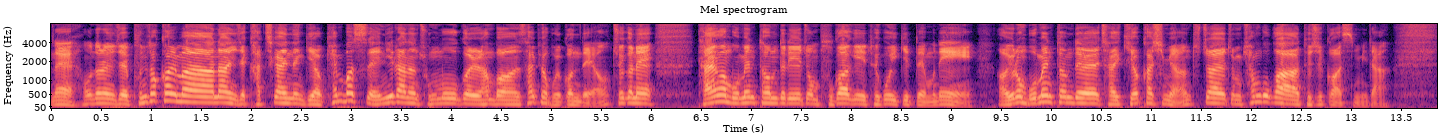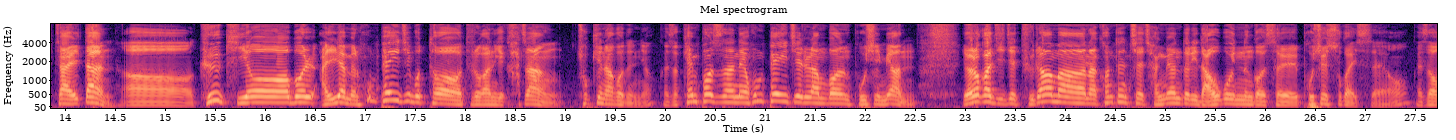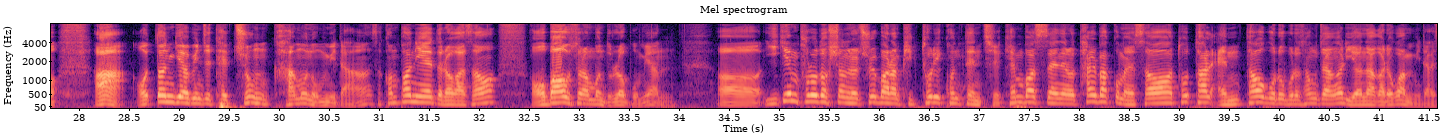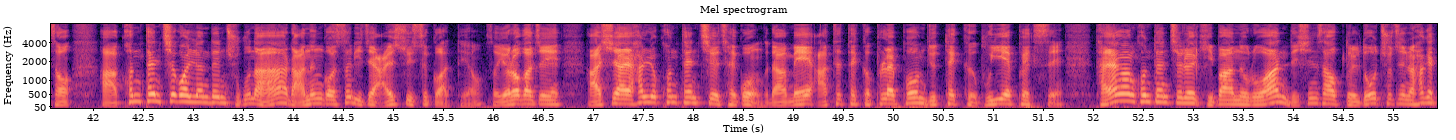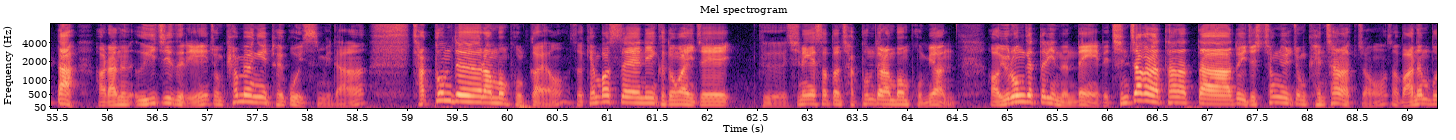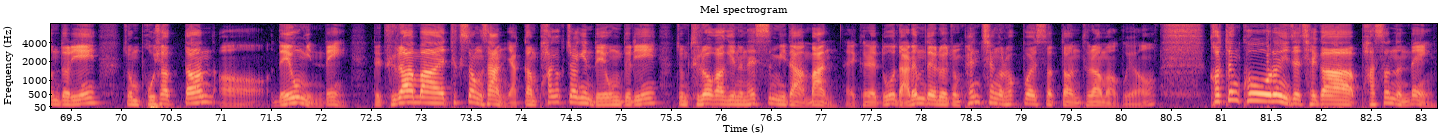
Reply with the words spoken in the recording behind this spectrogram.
네, 오늘은 이제 분석할 만한 이제 가치가 있는 기업 캔버스 N이라는 종목을 한번 살펴볼 건데요. 최근에 다양한 모멘텀들이 좀 부각이 되고 있기 때문에 어, 이런 모멘텀들 잘 기억하시면 투자에 좀 참고가 되실 것 같습니다. 자, 일단 어, 그 기업을 알려면 홈페이지부터 들어가는 게 가장 좋긴 하거든요. 그래서 캠퍼스산의 홈페이지를 한번 보시면 여러 가지 이제 드라마나 컨텐츠의 장면들이 나오고 있는 것을 보실 수가 있어요. 그래서 아 어떤 기업인지 대충 감은 옵니다. 그래서 컴퍼니에 들어가서 어바웃을 한번 눌러보면 어, 이긴 프로덕션을 출발한 빅토리 콘텐츠 캔버스 엔으로 탈바꿈해서 토탈 엔터 그룹으로 성장을 이어나가려고 합니다. 그래서 아 컨텐츠 관련된 주구나 라는 것을 이제 알 수 있을 것 같아요. 그래서 여러 가지 아시아의 한류 콘텐츠 제공, 그 다음에 아트테크 플랫폼, 뉴테크, VFX 다양한 콘텐츠를 기반으로 한 신사업들도 추진을 하겠다라는 의지들이 좀 표명이 되고 있습니다. 작품들 한번 볼까요? 그래서 캔버스 엔이 그동안 이제 그 진행했었던 작품들 한번 보면 어, 이런 것들이 있는데 진짜가 나타났다도 이제 시청률이 좀 괜찮았죠. 그래서 많은 분들이 좀 보셨던 어, 내용인데 드라마의 특성상 약간 파격적인 내용들이 좀 들어가기는 했습니다만 네, 그래도 나름대로 좀 팬층을 확보했었던 드라마고요. 커튼콜은 이제 제가 봤었는데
